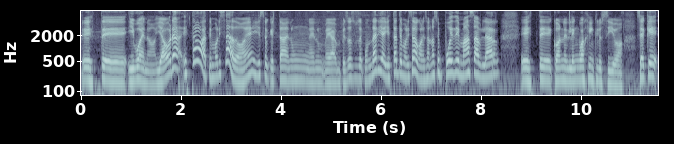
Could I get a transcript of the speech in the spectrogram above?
Este, y bueno, y ahora estaba atemorizado, ¿eh? Y eso que está en un, en eh, empezó su secundaria y está atemorizado con eso. No se puede más hablar este, con el lenguaje inclusivo. O sea que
